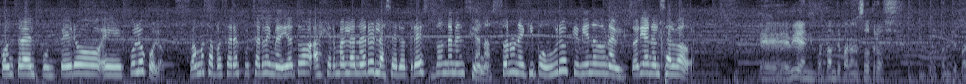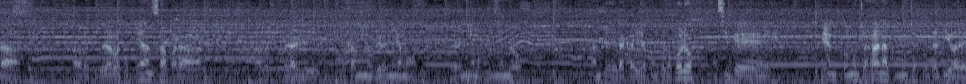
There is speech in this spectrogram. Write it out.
contra el puntero Colo Colo. Vamos a pasar a escuchar de inmediato a Germán Lanaro en la 03, donde menciona, son un equipo duro que viene de una victoria en El Salvador. Eh, bien, importante para nosotros, importante para, recuperar la confianza, para, recuperar el, camino que veníamos, que veníamos teniendo antes de la caída con Colo Colo. Así que, bien, con muchas ganas, con mucha expectativa de,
